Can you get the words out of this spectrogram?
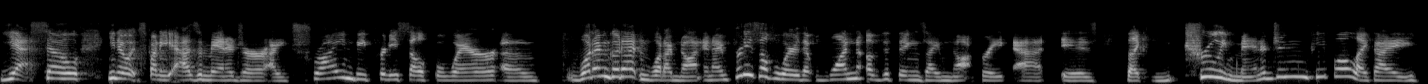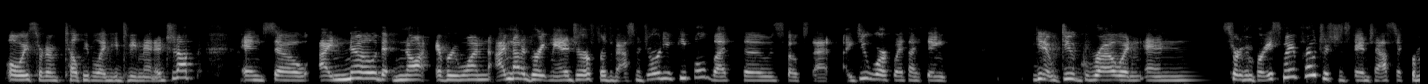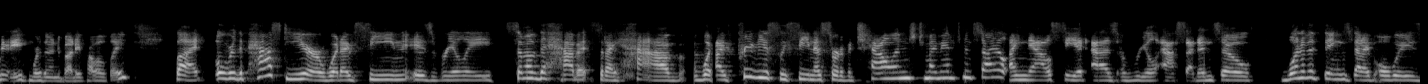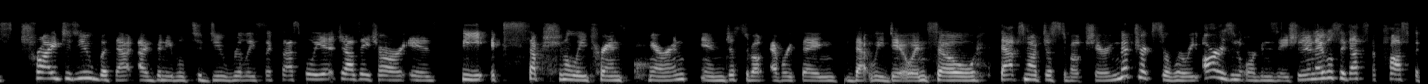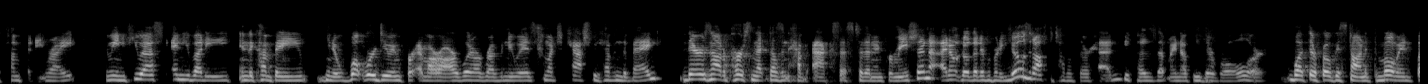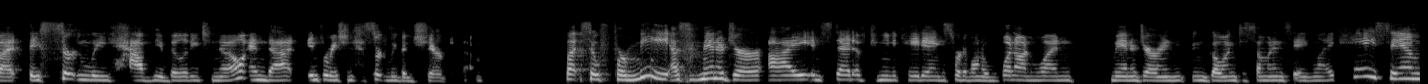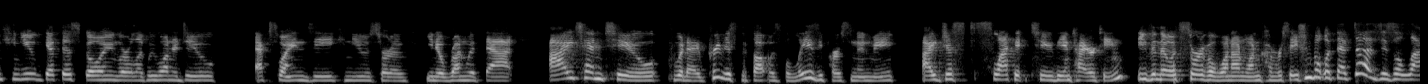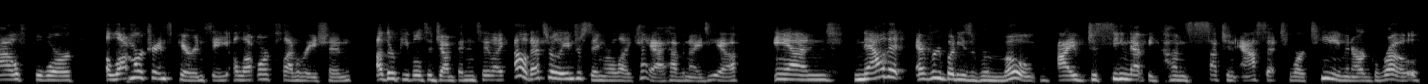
Yeah. So, you know, it's funny as a manager, I try and be pretty self aware of what I'm good at and what I'm not. And I'm pretty self aware that one of the things I'm not great at is like truly managing people. Like I always sort of tell people I need to be managed up. And so I know that not everyone, I'm not a great manager for the vast majority of people, but those folks that I do work with, I think, you know, do grow and, and sort of embrace my approach, which is fantastic for me more than anybody probably. But over the past year, what I've seen is really some of the habits that I have, what I've previously seen as sort of a challenge to my management style, I now see it as a real asset. And so one of the things that I've always tried to do, but that I've been able to do really successfully at Jazz HR is be exceptionally transparent in just about everything that we do. And so that's not just about sharing metrics or where we are as an organization. And I will say that's across the company, right? I mean, if you ask anybody in the company, you know, what we're doing for MRR, what our revenue is, how much cash we have in the bank, there's not a person that doesn't have access to that information. I don't know that everybody knows it off the top of their head because that might not be their role or what they're focused on at the moment, but they certainly have the ability to know. And that information has certainly been shared with them. But so for me as a manager, I, instead of communicating sort of on a one on one manager and, and, going to someone and saying, like, hey, Sam, can you get this going? Or like, we want to do X, Y, and Z. Can you sort of, you know, run with that? I tend to, what I previously thought was the lazy person in me, I just slack it to the entire team, even though it's sort of a one on one conversation. But what that does is allow for a lot more transparency, a lot more collaboration, other people to jump in and say like, oh, that's really interesting, or like, hey, I have an idea. And now that everybody's remote, I've just seen that become such an asset to our team and our growth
